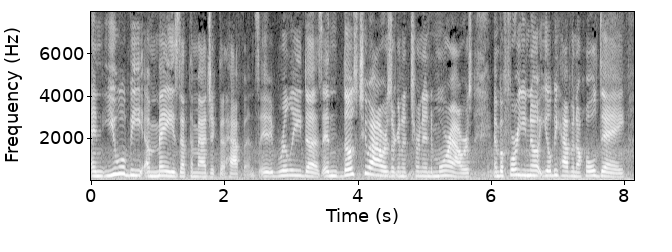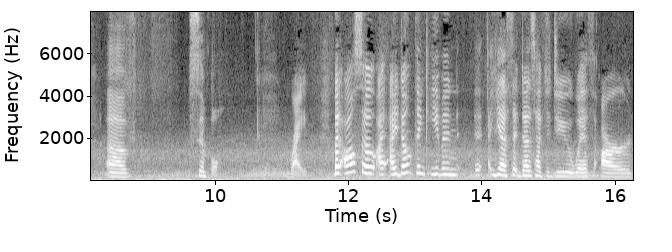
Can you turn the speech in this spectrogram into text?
and you will be amazed at the magic that happens. It really does. And those two hours are going to turn into more hours. And before you know it, you'll be having a whole day of simple. Right. But also, I, I don't think even, eh, yes, it does have to do with our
